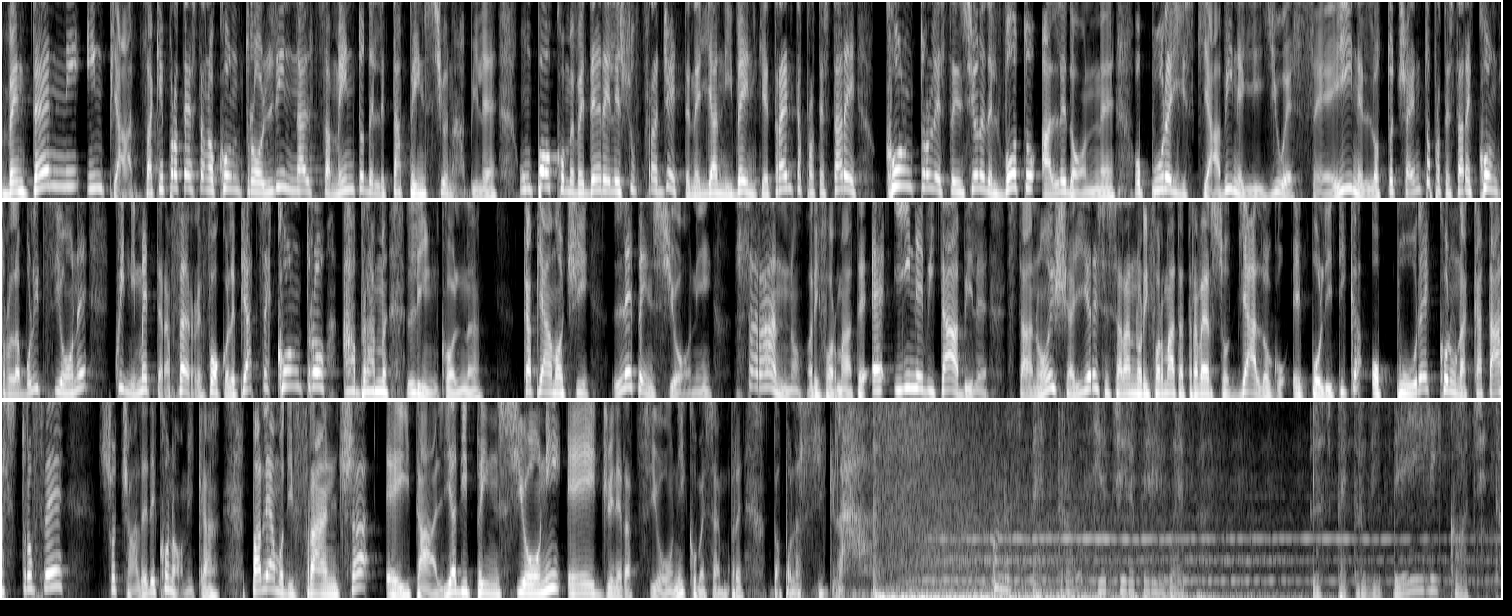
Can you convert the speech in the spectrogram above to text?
Ventenni in piazza che protestano contro l'innalzamento dell'età pensionabile, un po' come vedere le suffragette negli anni 20 e 30 protestare contro l'estensione del voto alle donne, oppure gli schiavi negli USA nell'Ottocento protestare contro l'abolizione, quindi mettere a ferro e fuoco le piazze contro Abraham Lincoln. Capiamoci, le pensioni saranno riformate, è inevitabile. Sta a noi scegliere se saranno riformate attraverso dialogo e politica oppure con una catastrofe sociale ed economica. Parliamo di Francia e Italia, di pensioni e generazioni, come sempre, dopo la sigla. Uno spettro si aggira per il web. Lo spettro di Daily Cogito.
